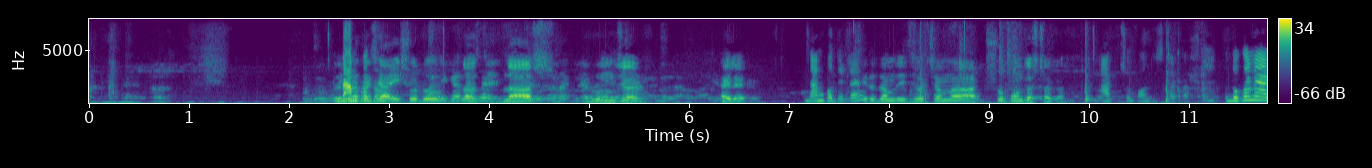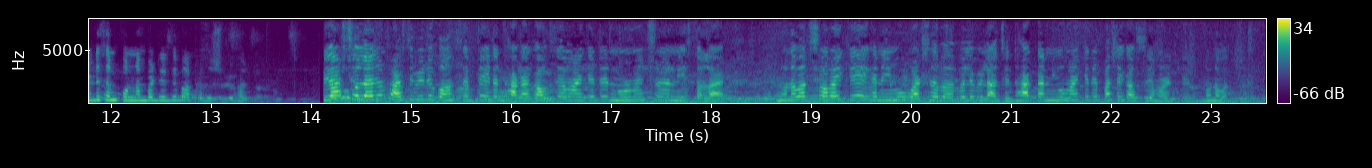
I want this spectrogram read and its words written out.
দাম কত? Eyeshadow plus blush bronzer highlighter দাম কত এটা? এটার দাম দিচ্ছি হচ্ছে আমরা আটশো পঞ্চাশ টাকা। আটশো পঞ্চাশ টাকা। তো দোকানের অ্যাড্রেস এন্ড ফোন নাম্বার দিয়ে দেবো আপনাদের সুবিধার জন্য। বিরাট চলে ফার্সি ভিডিও কনসেপ্টে এটা ঢাকা গাউসিয়া মার্কেটের নূর মেনশনের নিচতলায়। ধন্যবাদ সবাইকে এখানে ইমো হোয়াটসঅ্যাপ অ্যাভেলেবেল আছে। ঢাকা নিউ মার্কেটের পাশে গাউসিয়া মার্কেট ধন্যবাদ।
